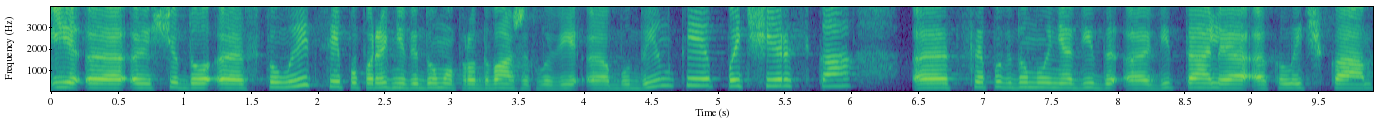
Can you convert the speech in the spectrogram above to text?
і е, е, щодо е, столиці, попередньо відомо про два житлові будинки Печерська. Е, Це повідомлення від е, Віталія е, Кличка.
